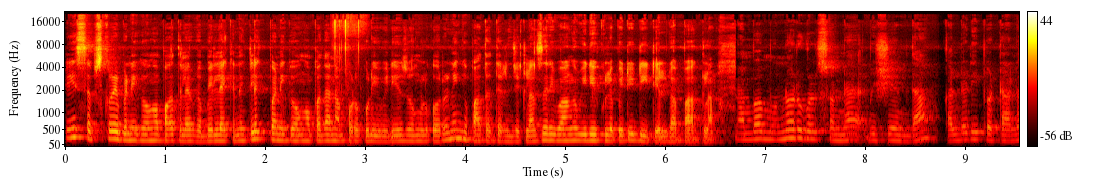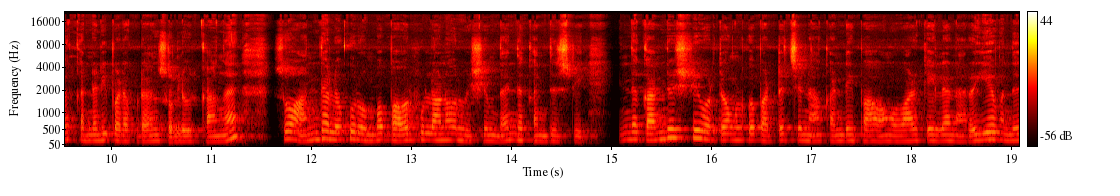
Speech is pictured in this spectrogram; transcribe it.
ப்ளீஸ் சப்ஸ்கிரைப் பண்ணிக்கோங்க. பக்கத்தில் இருக்க பெல் ஐக்கனை கிளிக் பண்ணிக்கோங்க. அப்போ தான் நான் போடக்கூடிய வீடியோஸ் உங்களுக்கு வரும். நீங்கள் பார்த்து தெரிஞ்சுக்கலாம். சரி வாங்க வீடியோக்குள்ளே போய்ட்டு டீட்டெயில்டாக பார்க்கலாம். நம்ம முன்னோர்கள் சொன்ன விஷயம்தான் கல்லடி பட்டாலும் கண்ணடி படக்கூடாதுன்னு சொல்லியிருக்காங்க. ஸோ அந்த அளவுக்கு ரொம்ப பவர்ஃபுல்லான ஒரு விஷயம் தான் இந்த கந்துஸ்ரீ இந்த கந்துஸ்ரீ ஒருத்தவங்களுக்கு பட்டுச்சுன்னா கண்டிப்பாக அவங்க வாழ்க்கையில் நிறைய வந்து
